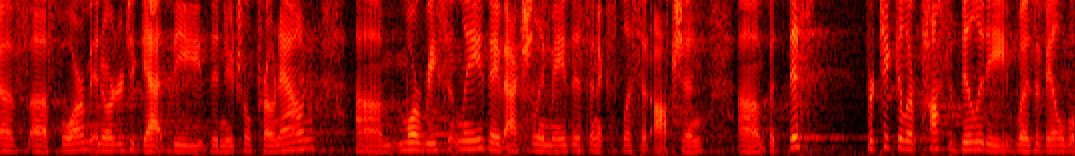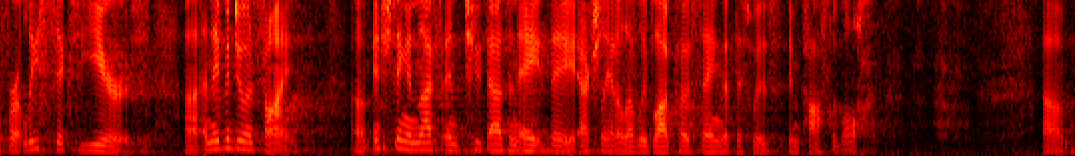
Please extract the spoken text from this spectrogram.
of a form in order to get the, the neutral pronoun. Um, more recently, they've actually made this an explicit option, um, but this particular possibility was available for at least six years, uh, and they've been doing fine. Um, interesting enough, in 2008, they actually had a lovely blog post saying that this was impossible. Um,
